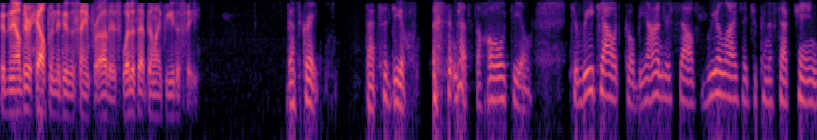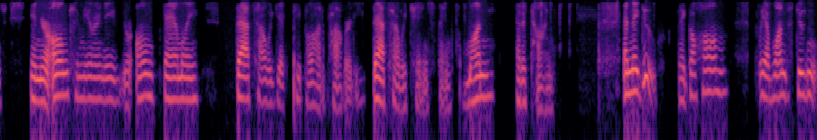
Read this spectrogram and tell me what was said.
that now they're helping to do the same for others. What has that been like for you to see? That's great. That's a deal. That's the whole deal. To reach out, go beyond yourself, realize that you can affect change in your own community, your own family. That's how we get people out of poverty. That's how we change things one at a time. And they do. They go home. We have one student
